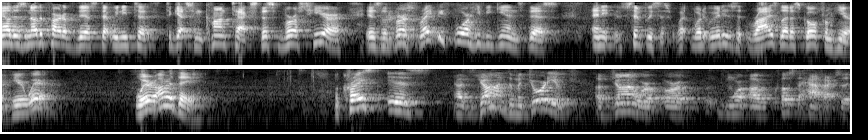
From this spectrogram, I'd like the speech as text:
Now, there's another part of this that we need to, to get some context. This verse here is the verse right before he begins this. And he simply says, what, what, what is it? Rise, let us go from here. Here where? Where are they? Well, Christ is, uh, John, the majority of, of John, or, or more uh, close to half actually,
